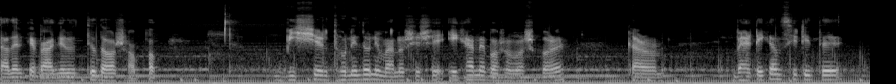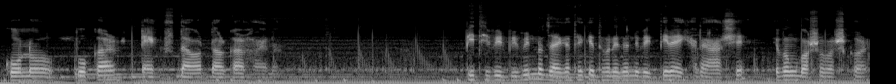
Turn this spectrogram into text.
তাদেরকে নাগরিকত্ব দেওয়া সম্ভব। বিশ্বের ধনী ধনী মানুষ এসে এখানে বসবাস করে, কারণ ভ্যাটিকান সিটিতে কোনো প্রকার ট্যাক্স দেওয়ার দরকার হয় না। পৃথিবীর বিভিন্ন জায়গা থেকে ধনী ধনী ব্যক্তিরা এখানে আসে এবং বসবাস করে,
